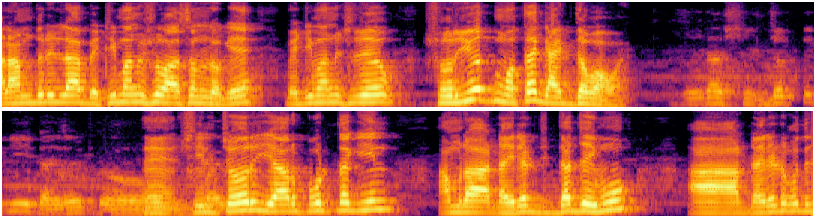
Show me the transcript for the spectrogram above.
আলহামদুলিল্লাহ বেটি মানুষও আসন লগে। বেটি মানুষেরও শরীয়ত মতে গাইড দেওয়া হয়। থেকে হ্যাঁ শিলচর এয়ারপোর্ট থাকিন আমরা ডাইরেক্ট জিদ্দার যাইমু। আর ডাইরেক্ট করতে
